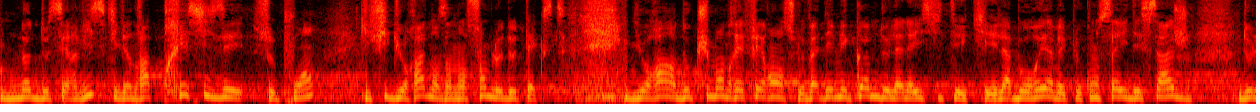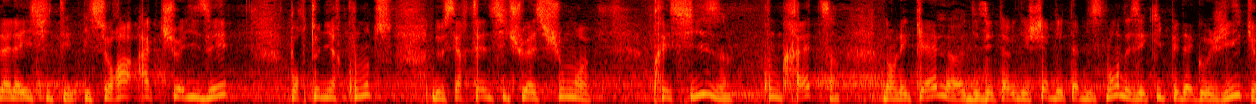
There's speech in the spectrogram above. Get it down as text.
une note de service qui viendra préciser ce point, qui figurera dans un ensemble de textes. Il y aura un document de référence, le vadémécum de la laïcité, qui est élaboré avec le Conseil des sages de la laïcité. Il sera actualisé pour tenir compte de certaines situations précises, concrètes, dans lesquelles des, des chefs d'établissement, des équipes pédagogiques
